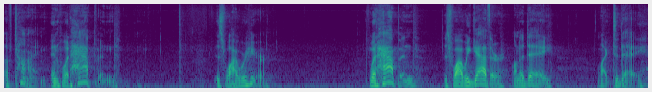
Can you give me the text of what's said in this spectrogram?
of time. And what happened is why we're here. What happened is why we gather on a day like today.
